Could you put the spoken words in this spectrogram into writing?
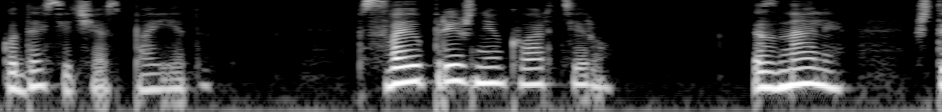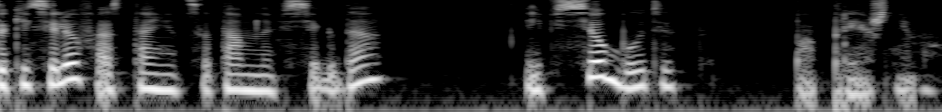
куда сейчас поедут. В свою прежнюю квартиру. Знали, что Киселев останется там навсегда, и все будет по-прежнему.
